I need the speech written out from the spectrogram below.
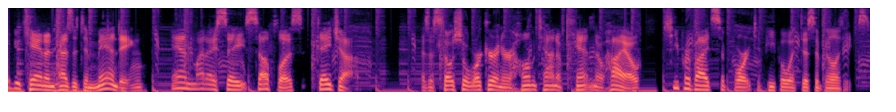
Buchanan has a demanding, and might I say, selfless, day job. As a social worker in her hometown of Canton, Ohio, she provides support to people with disabilities.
